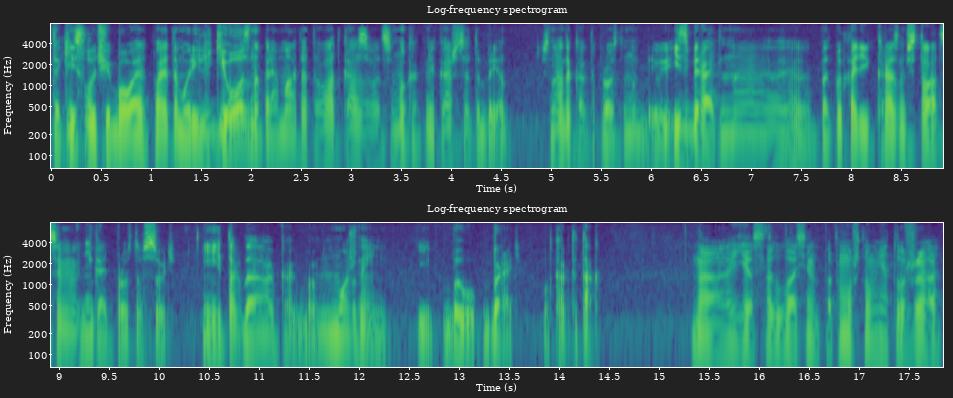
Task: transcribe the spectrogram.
Такие случаи бывают, поэтому религиозно прямо от этого отказываться, ну, как мне кажется, это бред. То есть надо как-то просто ну, избирательно э, подходить к разным ситуациям и вникать просто в суть. И тогда как бы можно и, и БУ брать. Вот как-то так. А, я согласен, потому что у меня тоже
